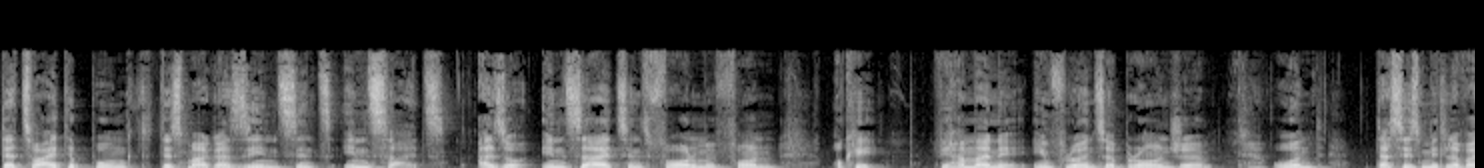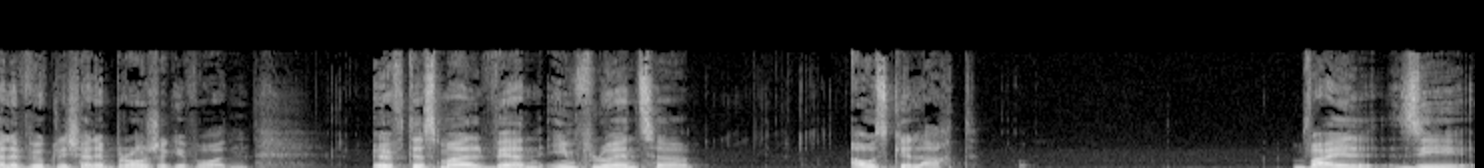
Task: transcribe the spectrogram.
Der zweite Punkt des Magazins sind Insights. Also Insights in Form von, okay, wir haben eine Influencer-Branche und das ist mittlerweile wirklich eine Branche geworden. Öfters mal werden Influencer ausgelacht, weil sie,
